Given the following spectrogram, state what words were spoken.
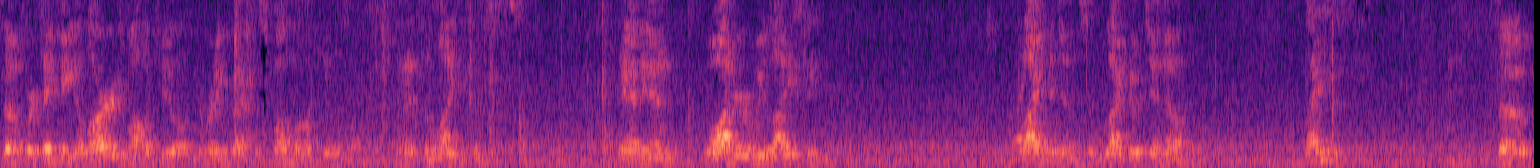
So if we're taking a large molecule and converting it back to small molecules, then it's a lysis. And in water, we lysing glycogen, so glycogenolysis. So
